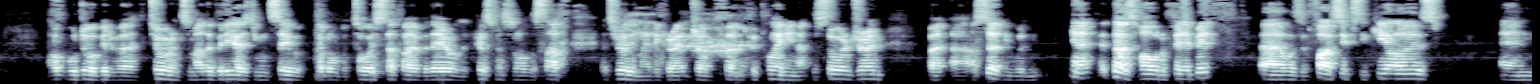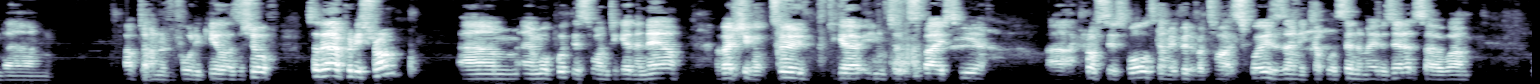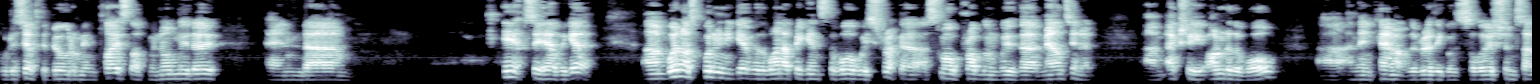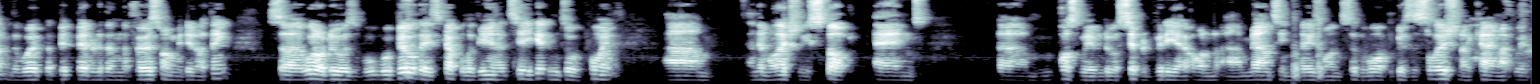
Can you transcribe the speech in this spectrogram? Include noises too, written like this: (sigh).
we'll do a bit of a tour and some other videos. You can see we've got all the toy stuff over there, all the Christmas and all the stuff. It's really made a great job for, for cleaning up the storage room. But uh, I certainly wouldn't, you know, it does hold a fair bit uh, was it 560 kilos and um, up to 140 kilos a shelf. So they are pretty strong. Um, and we'll put this one together now. I've actually got two to go into the space here uh, across this wall. It's going to be a bit of a tight squeeze. There's only a couple of centimetres in it, so um, we'll just have to build them in place like we normally do. And um, yeah, see how we go. Um, when I was putting together the one up against the wall, we struck a, a small problem with uh, mounting it um, actually onto the wall uh, and then came up with a really good solution, something that worked a bit better than the first one we did, I think. So what I'll do is we'll, we'll build these couple of units here, get them to a point, um, and then we'll actually stop and um, possibly even do a separate video on uh, mounting these ones to the wall because the solution I came up with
